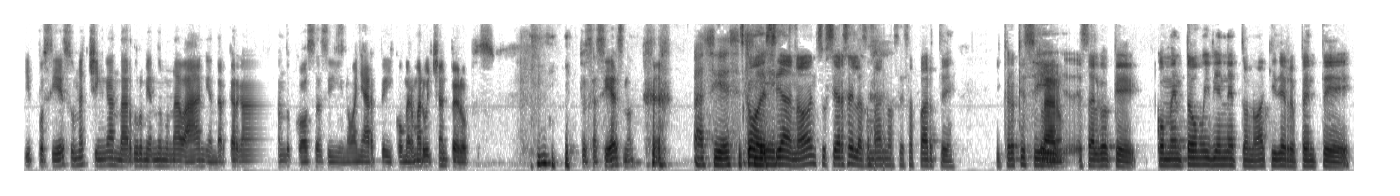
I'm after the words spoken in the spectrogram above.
y pues sí, es una chinga andar durmiendo en una van y andar cargando cosas y no bañarte y comer maruchan, pero pues, pues así es, ¿no? Así es. Es como decía, ¿no? Ensuciarse las manos, esa parte. Y creo que sí, es algo que comentó muy bien Neto, ¿no? Aquí de repente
